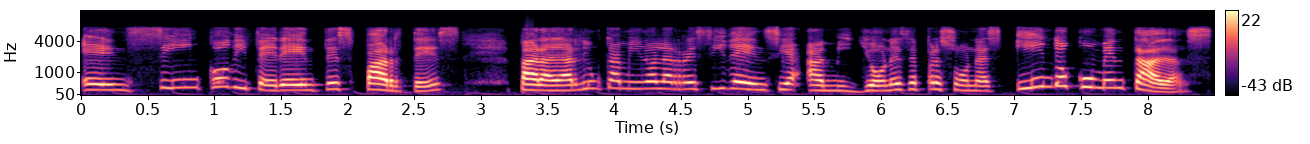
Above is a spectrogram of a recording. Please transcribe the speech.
en cinco diferentes partes para darle un camino a la residencia a millones de personas indocumentadas,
